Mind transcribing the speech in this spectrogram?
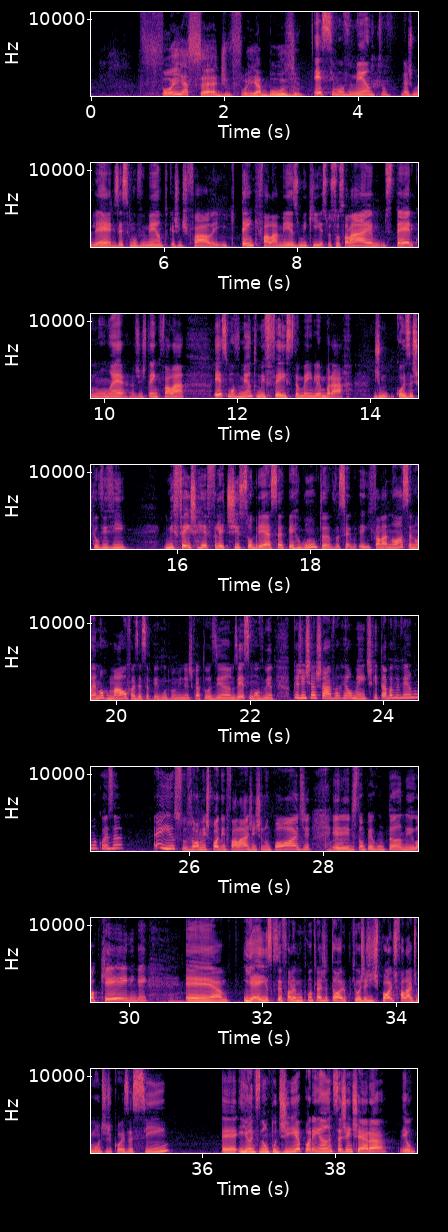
Foi assédio, foi abuso. Esse movimento das mulheres, esse movimento que a gente fala e que tem que falar mesmo, e que as pessoas falam, ah, é histérico, não é. A gente tem que falar. Esse movimento me fez também lembrar de coisas que eu vivi, me fez refletir sobre essa pergunta você, e falar: nossa, não é normal fazer essa pergunta para uma menina de 14 anos, esse movimento. Porque a gente achava realmente que estava vivendo uma coisa. É isso, os homens podem falar, a gente não pode, é. eles estão perguntando e ok, ninguém. É, e é isso que você falou, é muito contraditório, porque hoje a gente pode falar de um monte de coisa assim, é, e antes não podia, porém antes a gente era. Eu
